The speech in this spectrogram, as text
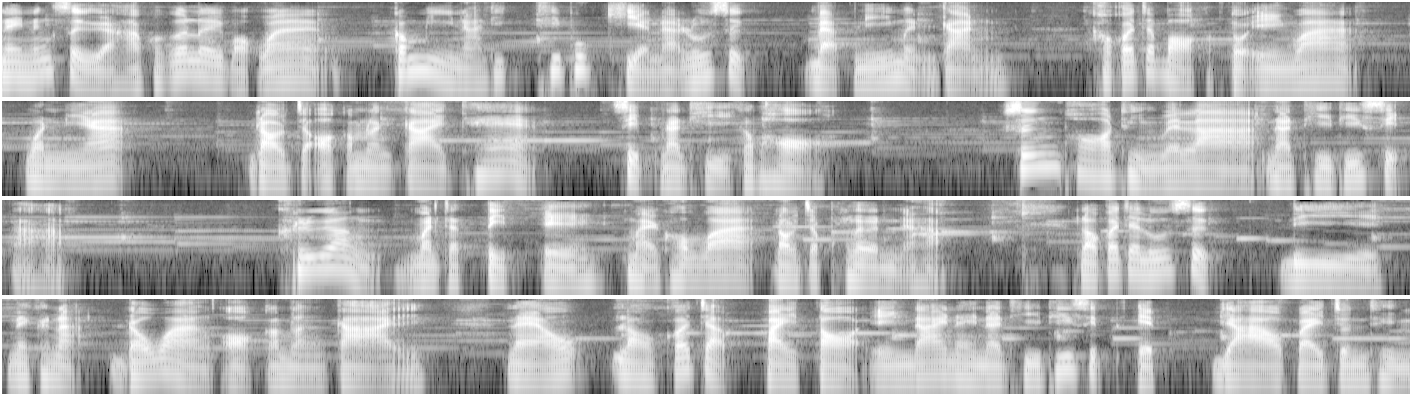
ในหนังสือครับเขาก็เลยบอกว่าก็มีนะที่ที่ผู้เขียนนะรู้สึกแบบนี้เหมือนกันเเขาก็จะบอกกับตัวเองว่า วันนี้เราจะออกกำลังกายแค่ 10 นาทีก็พอ ซึ่งพอถึงเวลานาทีที่ 10อะครับเครื่องมันจะติดเอง หมายความว่าเราจะเพลินนะครับเราก็จะรู้สึกดีในขณะระหว่างออกกำลังกาย แล้วเราก็จะไปต่อเองได้ในนาทีที่ 11 ยาวไปจนถึง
